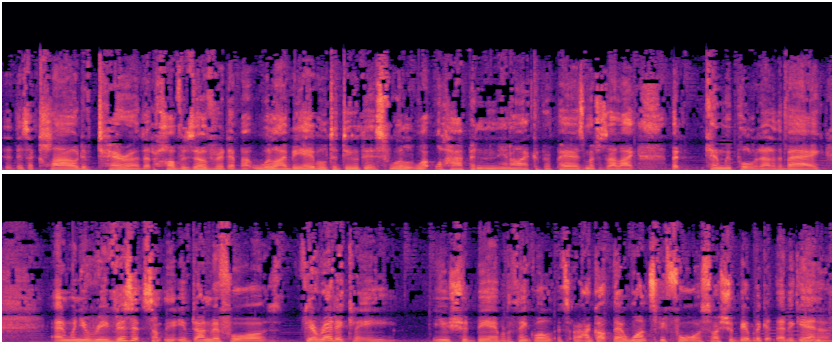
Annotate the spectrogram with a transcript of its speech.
there's a cloud of terror that hovers over it about will I be able to do this? Will what will happen? You know, I can prepare as much as I like, but can we pull it out of the bag? And when you revisit something that you've done before, theoretically, you should be able to think, well, I got there once before, so I should be able to get that again. Yeah.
